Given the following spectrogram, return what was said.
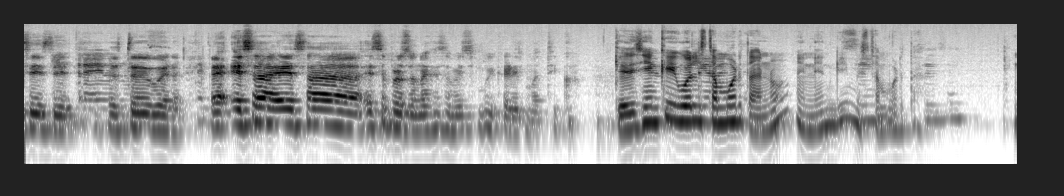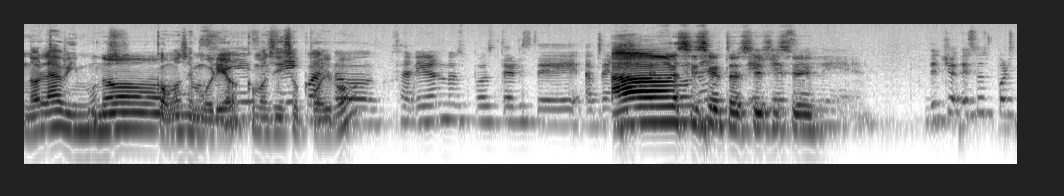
sí, sí. Y trae Está muy unos buena. Eh, esa, esa, ese personaje se me hizo muy carismático. Que decían que igual está muerta, ¿no? En Endgame Sí, está muerta. sí, sí. ¿No la vimos? No. ¿Cómo se murió? Sí, ¿Cómo sí, se sí, hizo polvo? Salieron los pósters de apenas Ah, sí, cierto, sí, sí, sí. De hecho, esos pós-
